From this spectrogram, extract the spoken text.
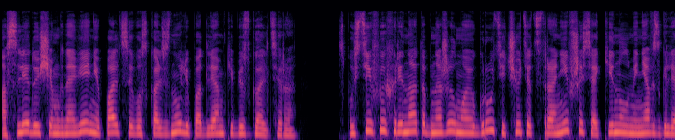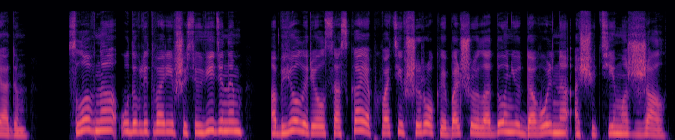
а в следующее мгновение пальцы его скользнули под лямки бюстгальтера. Спустив их, Ренат обнажил мою грудь и, чуть отстранившись, окинул меня взглядом. Словно, удовлетворившись увиденным, обвел ореол соска и, обхватив широкой большой ладонью, довольно ощутимо сжал —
